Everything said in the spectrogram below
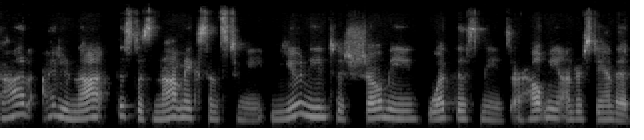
God, I do not, this does not make sense to me. You need to show me what this means or help me understand it.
